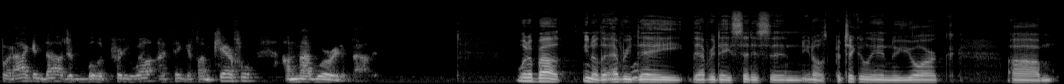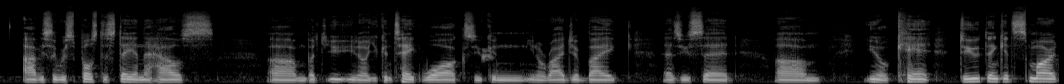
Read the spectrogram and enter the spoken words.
but I can dodge a bullet pretty well. I think if I'm careful, I'm not worried about it. What about you know the everyday the everyday citizen? You know, particularly in New York. Um, obviously, we're supposed to stay in the house, um, but you you know you can take walks, you can you know ride your bike, as you said. Um, you know, can't do you think it's smart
